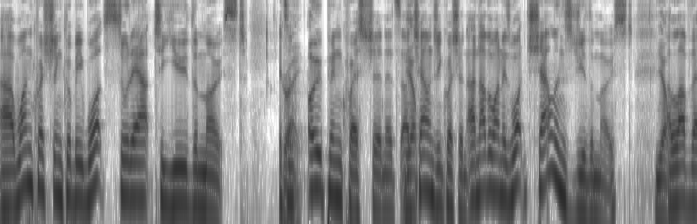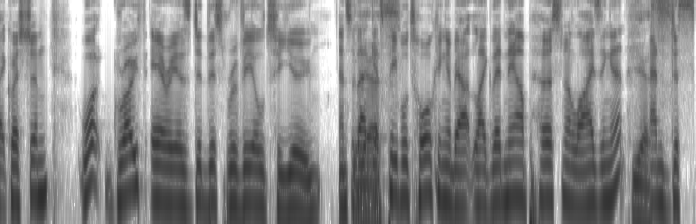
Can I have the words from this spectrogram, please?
uh, one question could be, "What stood out to you the most?" It's Great. an open question. It's a Yep. challenging question. Another one is, "What challenged you the most?" Yep. I love that question. What growth areas did this reveal to you? And so that gets people talking about like they're now personalizing it Yes. and dis-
